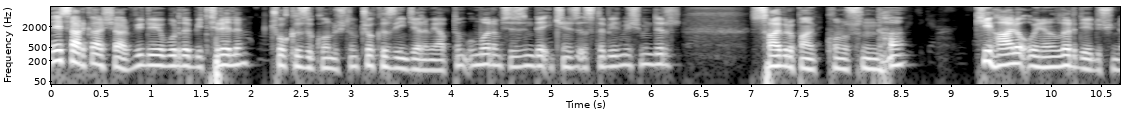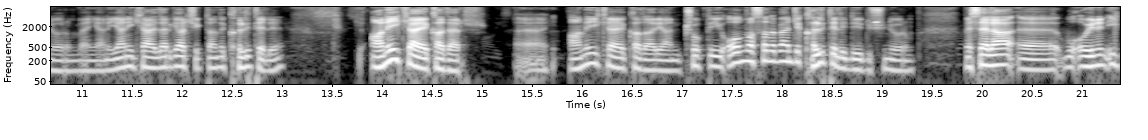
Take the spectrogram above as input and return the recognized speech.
Neyse arkadaşlar videoyu burada bitirelim. Çok hızlı konuştum. Çok hızlı inceleme yaptım. Umarım sizin de içinizi ısıtabilmişimdir. Cyberpunk konusunda. Ki hala oynanılır diye düşünüyorum ben. Yani yan hikayeler gerçekten de kaliteli. Ana hikaye kadar ana hikaye kadar yani çok da iyi olmasa da bence kaliteli diye düşünüyorum. Mesela e, bu oyunun ilk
